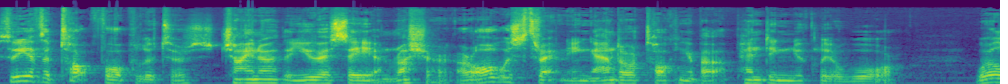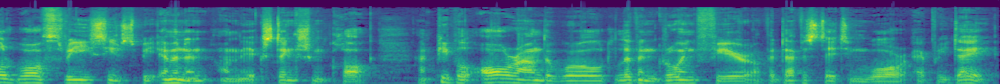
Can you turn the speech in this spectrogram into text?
Three of the top four polluters, China, the USA and Russia, are always threatening and or talking about a pending nuclear war. World War III seems to be imminent on the extinction clock, and people all around the world live in growing fear of a devastating war every day.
